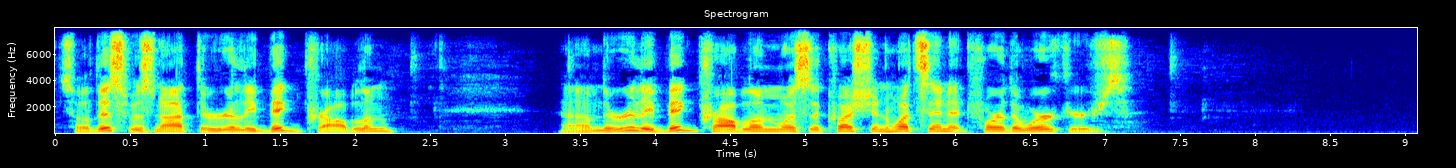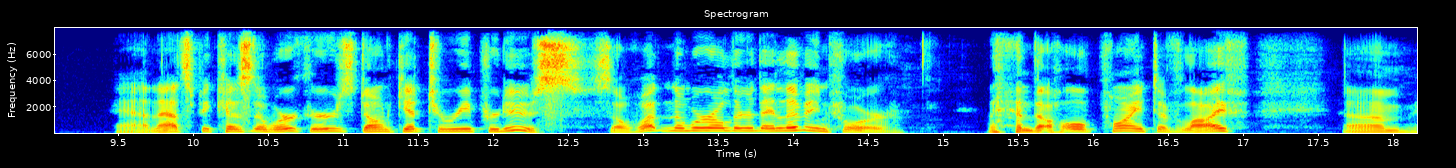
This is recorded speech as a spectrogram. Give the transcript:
So this was not the really big problem. Um, the really big problem was the question what's in it for the workers? And that's because the workers don't get to reproduce. So, what in the world are they living for? And the whole point of life, um,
